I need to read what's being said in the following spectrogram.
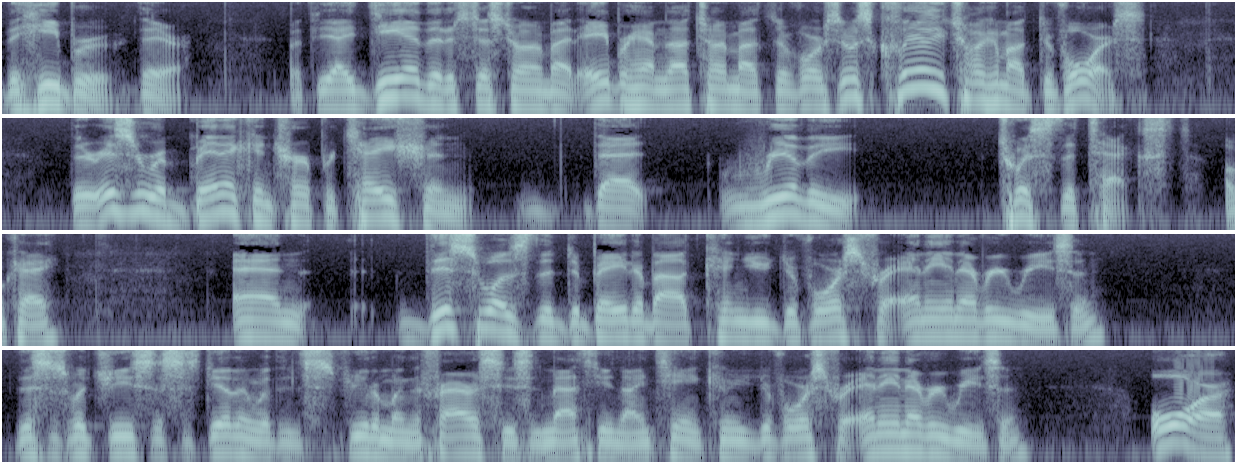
the Hebrew there. But the idea that it's just talking about Abraham, not talking about divorce, it was clearly talking about divorce. There is a rabbinic interpretation that really twists the text, okay? And this was the debate about can you divorce for any and every reason? This is what Jesus is dealing with in dispute among the Pharisees in Matthew 19. Can you divorce for any and every reason? Or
